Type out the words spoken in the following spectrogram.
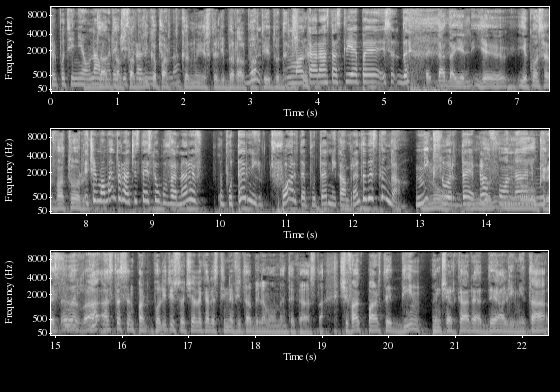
cel puțin eu n-am da, înregistrat am stabilit că, part, că nu este liberal Bun, partidul. Deci... Măcar asta scrie pe... Păi, da, da, e, e, e conservator. Deci în momentul acesta este o guvernare cu puternic, foarte puternică amprentă de stânga. Mixuri nu, de plafonări, nu, nu mixuri... Cred. A, astea sunt politici sociale care sunt inevitabile în momente ca asta. Și fac parte din încercarea de a limita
